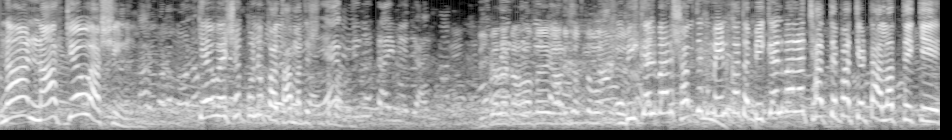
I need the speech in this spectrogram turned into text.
না না কেউ আসেনি। কেউ এসে কোনো কথা আমাদের সাথে বিকেলবেলা সব থেকে মেন কথা বিকেলবেলা ছাড়তে পারছে টালার থেকে।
